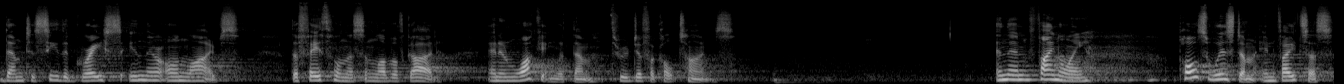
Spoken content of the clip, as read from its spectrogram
them to see the grace in their own lives, the faithfulness and love of God, and in walking with them through difficult times. And then finally, Paul's wisdom invites us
